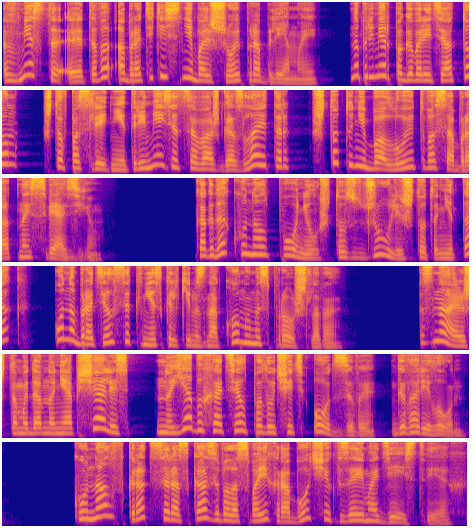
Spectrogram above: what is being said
Вместо этого обратитесь с небольшой проблемой. Например, поговорите о том, что в последние три месяца ваш газлайтер что-то не балует вас обратной связью. Когда Кунал понял, что с Джули что-то не так, он обратился к нескольким знакомым из прошлого. «Знаю, что мы давно не общались, но я бы хотел получить отзывы», — говорил он. Кунал вкратце рассказывал о своих рабочих взаимодействиях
